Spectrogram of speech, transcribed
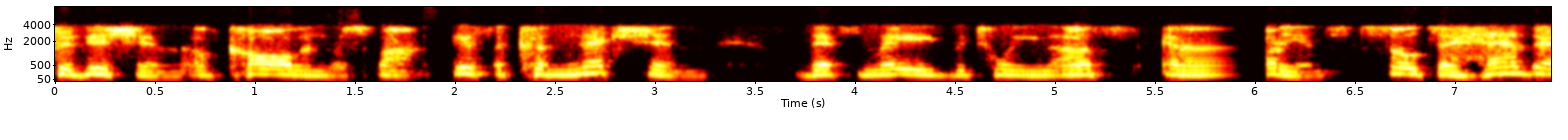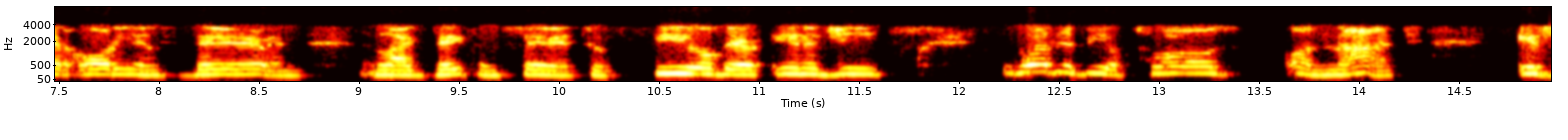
tradition of call and response. It's a connection that's made between us and an audience. So to have that audience there and, and like Dathan said, to feel their energy, whether it be applause or not, it's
